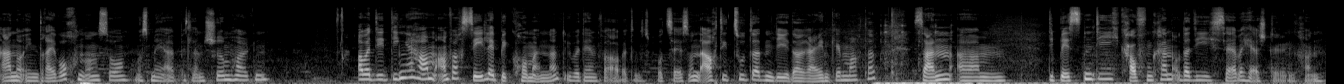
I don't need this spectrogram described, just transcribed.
auch noch in drei Wochen und so, muss man ja ein bisschen am Schirm halten. Aber die Dinge haben einfach Seele bekommen nicht, über den Verarbeitungsprozess. Und auch die Zutaten, die ich da reingemacht habe, sind ähm, die besten, die ich kaufen kann oder die ich selber herstellen kann.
